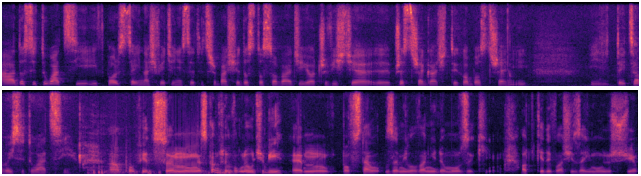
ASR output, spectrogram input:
a do sytuacji i w Polsce, i na świecie niestety trzeba się dostosować i oczywiście y, przestrzegać tych obostrzeń i, i tej całej sytuacji. A powiedz, skąd w ogóle u Ciebie powstało zamiłowanie do muzyki? Od kiedy właśnie zajmujesz się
